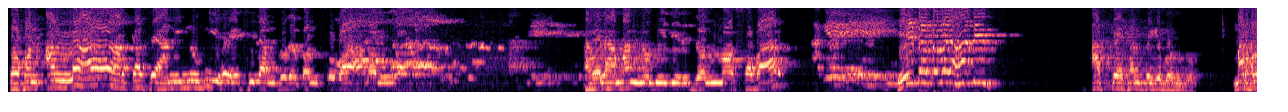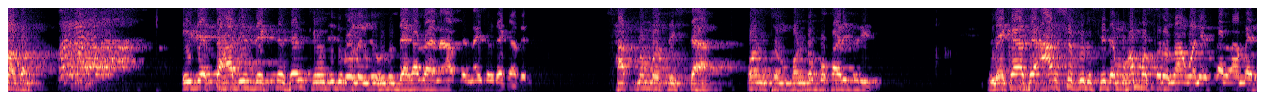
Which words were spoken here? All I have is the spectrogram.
তখন আল্লাহর কাছে আমি নবী হয়েছিলাম যেরকম সুবহানাল্লাহ। তাহলে আমার নবীজির জন্ম সবার এই ব্যাপারে হাদিস আজকে এখান থেকে বলব। মারহাবা। এই যে একটা হাদিস দেখতেছেন, কেউ যদি বলেন যে, হুজুর, দেখা যায় না, আছে না এসে দেখাবেন সাত নম্বর পৃষ্ঠা, পঞ্চম খণ্ড, বোখারি শরীফ। লেখা আছে, আরশ কুরসিতে মুহাম্মদ সাল্লামের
